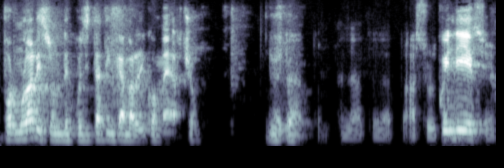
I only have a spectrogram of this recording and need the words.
formulari sono depositati in Camera di Commercio. Giusto? Esatto, esatto, esatto. assolutamente. Quindi sì.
